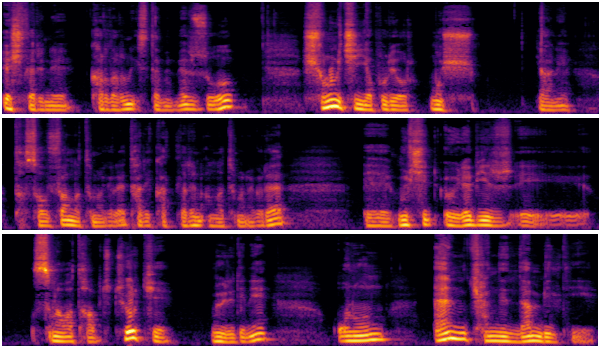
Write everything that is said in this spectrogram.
eşlerini, karılarını isteme mevzuu şunun için yapılıyormuş. Yani tasavvufi anlatımına göre, tarikatların anlatımına göre e, mürşit öyle bir e, sınava tabi tutuyor ki müridini onun en kendinden bildiği,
